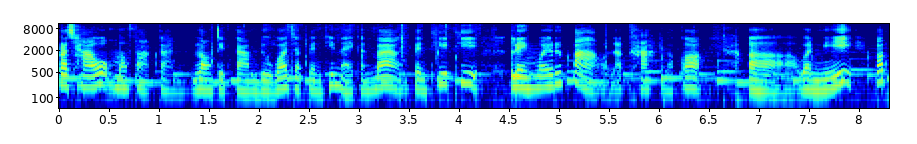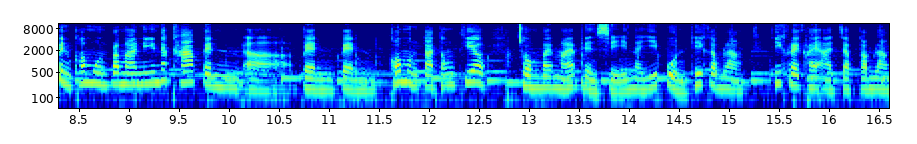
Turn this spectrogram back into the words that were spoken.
กระเช้ามาฝากกัน ลองติดตามดูว่าจะเป็นที่ไหนกันบ้าง เป็นที่ที่เล็งไว้หรือเปล่านะคะ แล้วก็วันนี้ก็เป็นข้อมูลประมาณนี้นะคะเป็นเเป็นเป็นข้อมูลการท่องเที่ยวชมใบไม้เปลี่ยนสีในญี่ปุ่นที่กำลังที่ใคร ๆ อาจจะกำลัง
